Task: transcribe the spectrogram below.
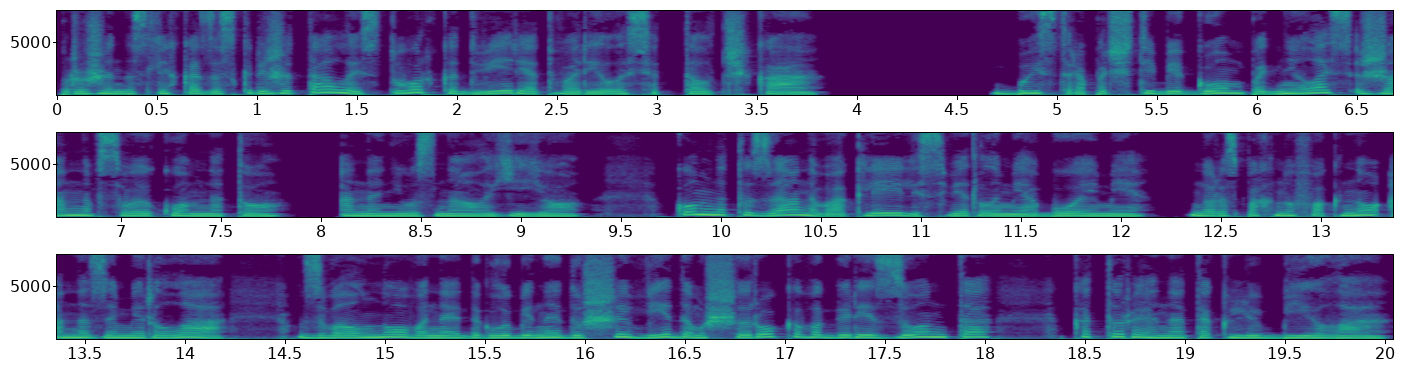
пружина слегка заскрежетала, и створка двери отворилась от толчка. Быстро, почти бегом поднялась Жанна в свою комнату. Она не узнала ее. Комнату заново оклеили светлыми обоями. Но распахнув окно, она замерла, взволнованная до глубины души видом широкого горизонта, который она так любила.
